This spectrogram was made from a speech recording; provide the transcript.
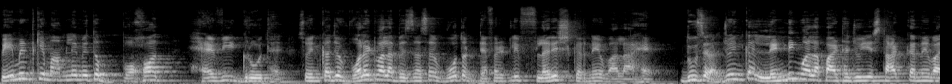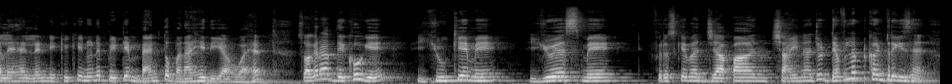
पेमेंट के मामले में तो बहुत हैवी ग्रोथ है। सो so इनका जो वॉलेट वाला बिज़नेस है, वो तो डेफिनेटली फ्लरिश करने वाला है। दूसरा, जो इनका लेंडिंग वाला पार्ट है, जो ये स्टार्ट करने वाले हैं लेंडिंग क्योंकि इन्होंने पेटीएम बैंक तो बना ही दिया हुआ है। सो so अगर आप देखोगे यूके में यूएस में, फिर उसके बाद जापान, चाइना, जो डेवलप्ड कंट्रीज़ हैं,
